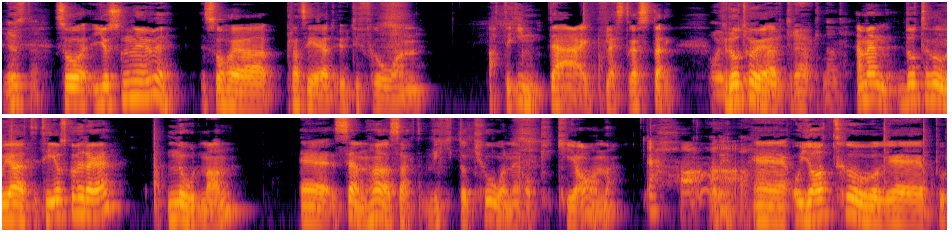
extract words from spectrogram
Just det. Så just nu så har jag placerat utifrån att det inte är flest röster. Oj, För då tror jag- Uträknad. Ja, men då tror jag att Teos går vidare. Nordman. Eh, sen har jag sagt Viktor Krone och Kiana. Jaha. Eh, och jag tror eh, på,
